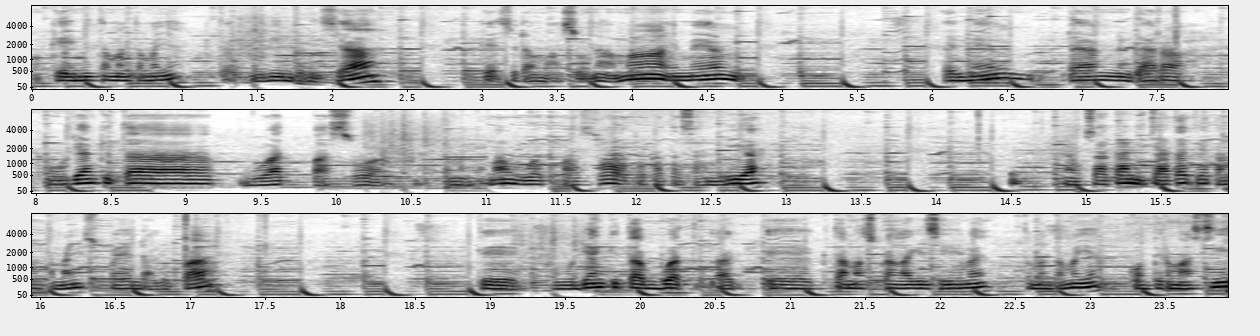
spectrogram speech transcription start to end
Oke, ini teman-temannya, kita pilih Indonesia. Oke, sudah masuk nama, email, email dan negara. Kemudian kita buat password. teman-teman buat password atau kata sandi ya. Nah, usahakan dicatat ya teman-temannya supaya tidak lupa. Oke, kemudian kita buat eh, kita masukkan lagi di sini teman-teman ya, konfirmasi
